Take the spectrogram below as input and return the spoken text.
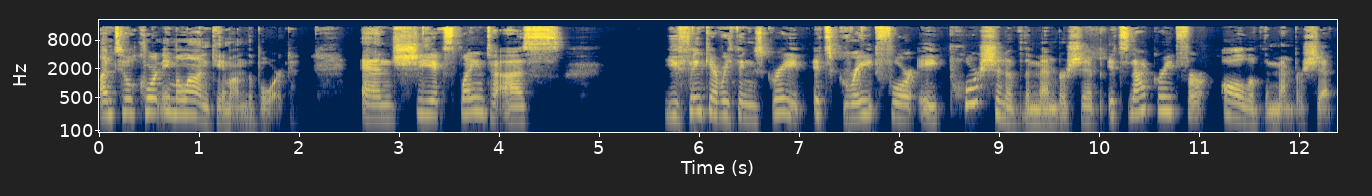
until courtney milan came on the board and she explained to us you think everything's great. It's great for a portion of the membership. It's not great for all of the membership.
